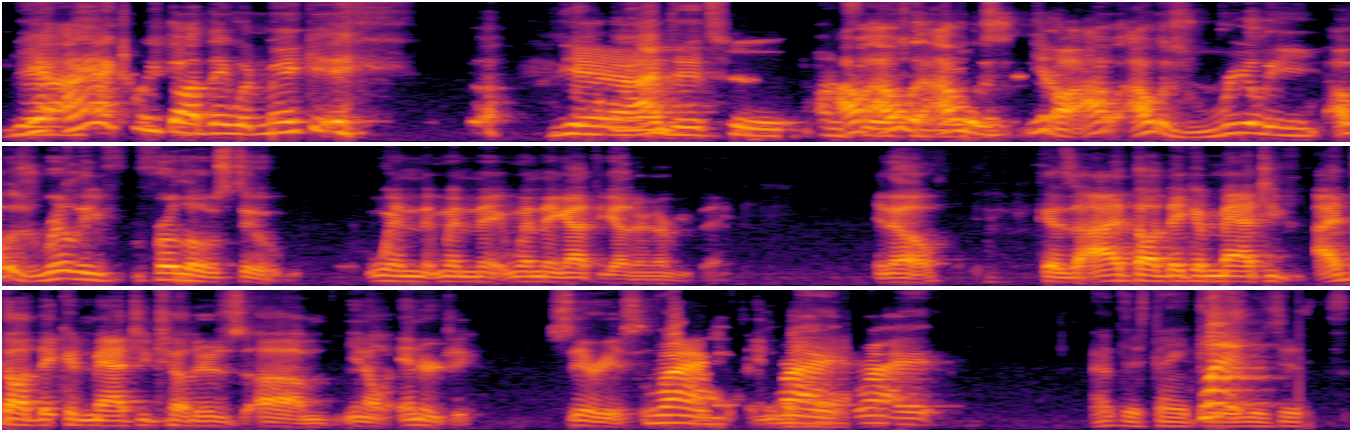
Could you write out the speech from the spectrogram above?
yeah. I actually thought they would make it. yeah, I did too. I, I, was- I was, you know, I, I was really, I was really for those two when when they when they got together and everything, you know, because I thought they could match. I thought they could match each other's, um, you know, energy. Seriously, right, right, right. I just think But- it was just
